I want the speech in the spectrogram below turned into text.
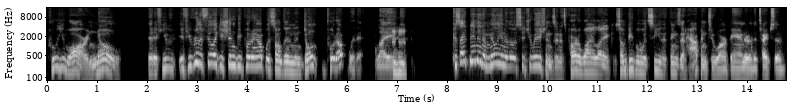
who you are, and know that if you if you really feel like you shouldn't be putting up with something, then don't put up with it. Like Mhm. Because I've been in a million of those situations, and it's part of why like some people would see the things that happen to our band or the types of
